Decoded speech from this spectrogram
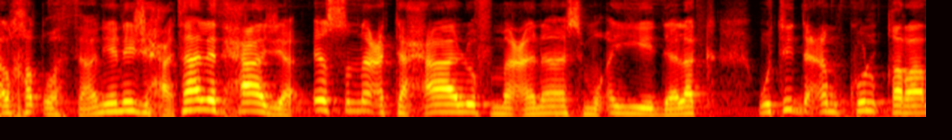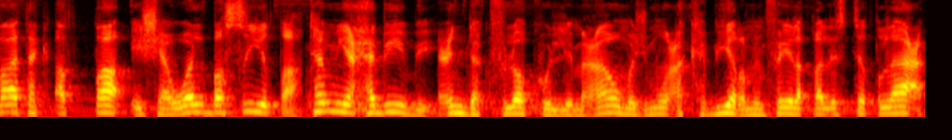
الخطوة الثانية نجحت. ثالث حاجة اصنع تحالف مع ناس مؤيده لك وتدعم كل قراراتك الطائشة والبسيطة. تم يا حبيبي. عندك فلوك واللي معاه ومجموعة كبيرة من فيلق الاستطلاع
